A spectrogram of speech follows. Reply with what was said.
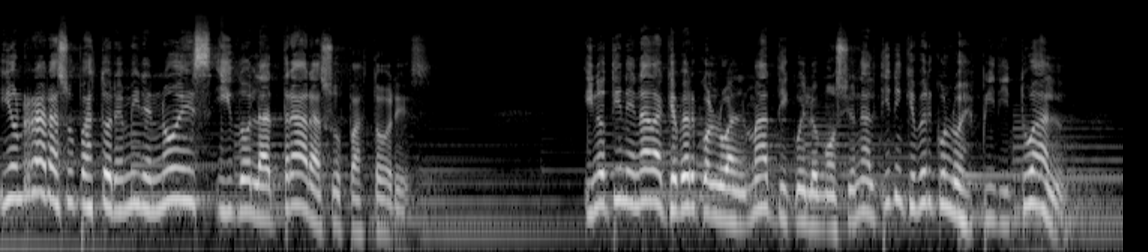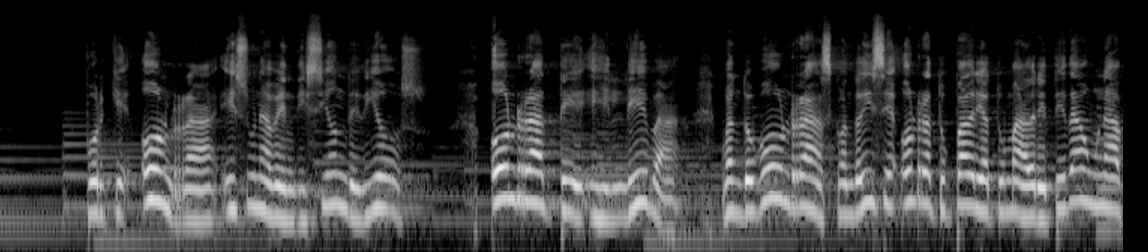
Y honrar a sus pastores, miren, no es idolatrar a sus pastores. Y no tiene nada que ver con lo almático y lo emocional, tiene que ver con lo espiritual. Porque honra es una bendición de Dios. Honra te eleva. Cuando vos honras, cuando dice honra a tu padre y a tu madre, te da una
